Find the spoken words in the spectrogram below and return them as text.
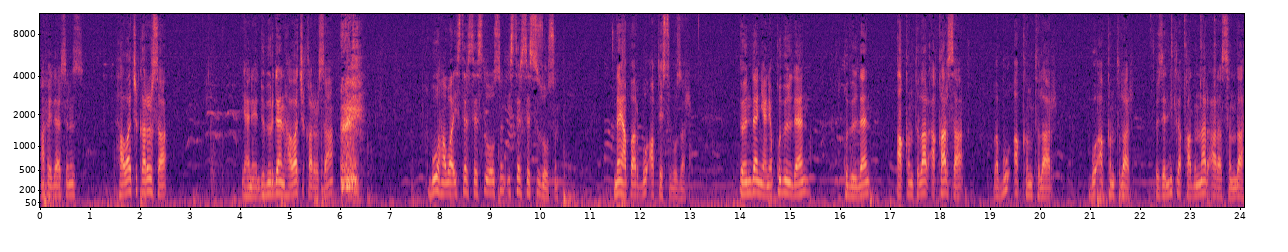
affedersiniz hava çıkarırsa yani dübürden hava çıkarırsa bu hava ister sesli olsun ister sessiz olsun. Ne yapar? Bu abdesti bozar. Önden yani kubülden kubülden akıntılar akarsa ve bu akıntılar bu akıntılar özellikle kadınlar arasında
